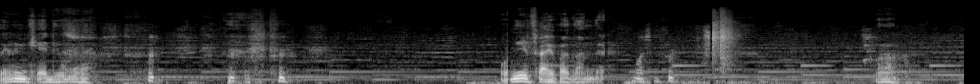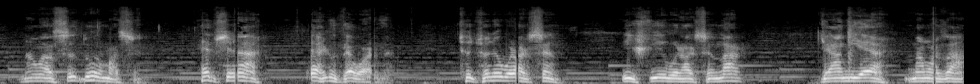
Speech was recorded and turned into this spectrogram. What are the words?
Benim kedi bu. o bir tayfadandır. Maşallah. Bak, namazsız durmasın. Hepsine tehlike vardır. Tütünü bıraksın, içkiyi bıraksınlar. Camiye, namaza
